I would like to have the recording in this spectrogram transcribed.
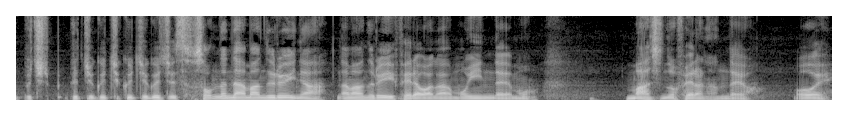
ュプチュ、グチュグチュグチュグチュ、そんな生ぬるいな、生ぬるいフェラはな、もういいんだよ、もう。マジのフェラなんだよ。おい。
